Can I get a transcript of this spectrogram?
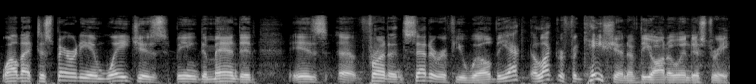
while that disparity in wages being demanded is uh, front and center, if you will, the electrification of the auto industry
